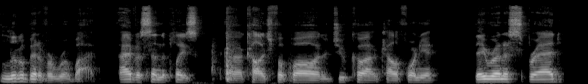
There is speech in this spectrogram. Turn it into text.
a little bit of a robot. I have a son that plays uh, college football at a JUCO out in California. They run a spread.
